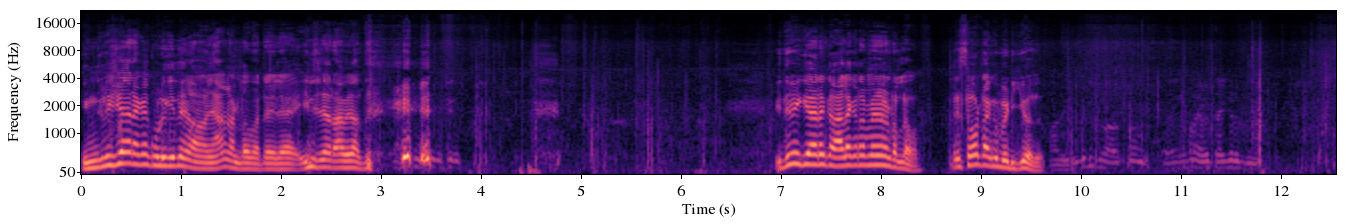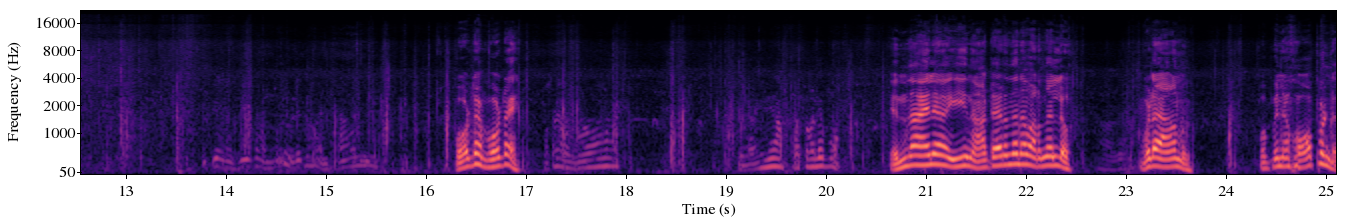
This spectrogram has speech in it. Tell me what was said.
ഇംഗ്ലീഷുകാരൊക്കെ കുളിക്കുന്നതാണ് ഞാൻ കണ്ടോ മറ്റേ ഇൻസ്റ്റാഗ്രാമിനകത്ത്? ഇത് മിക്കവാറും കാലക്രമേണ ഉണ്ടല്ലോ. റിസോർട്ട് അങ്ങ് പിടിക്കും അത്. പോട്ടെ പോട്ടെ. എന്തായാലും ഈ നാട്ടുകാരൻ തന്നെ പറഞ്ഞല്ലോ. ഇവിടെ ആണ് അപ്പൊ പിന്നെ ഹോപ്പുണ്ട്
